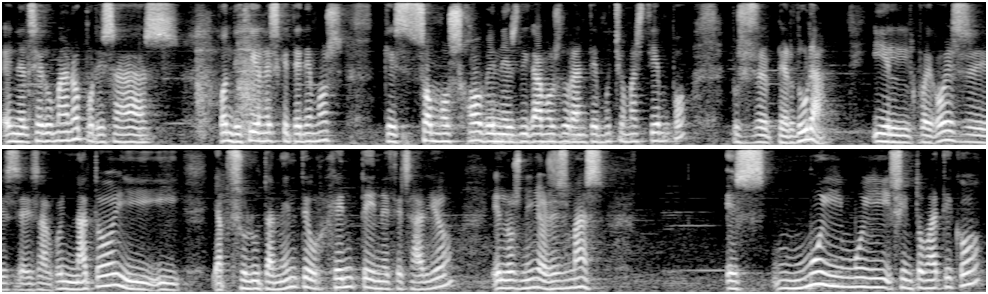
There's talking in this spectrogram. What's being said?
en el ser humano, por esas condiciones que tenemos, que somos jóvenes, digamos, durante mucho más tiempo, pues eh, perdura. Y el juego es, es, algo innato y, absolutamente urgente y necesario en los niños. Es más, es muy, muy sintomático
